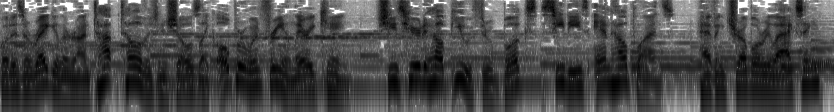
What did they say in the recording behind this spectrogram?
but is a regular on top television shows like Oprah Winfrey and Larry King. She's here to help you through books, CDs, and helplines. Having trouble relaxing?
